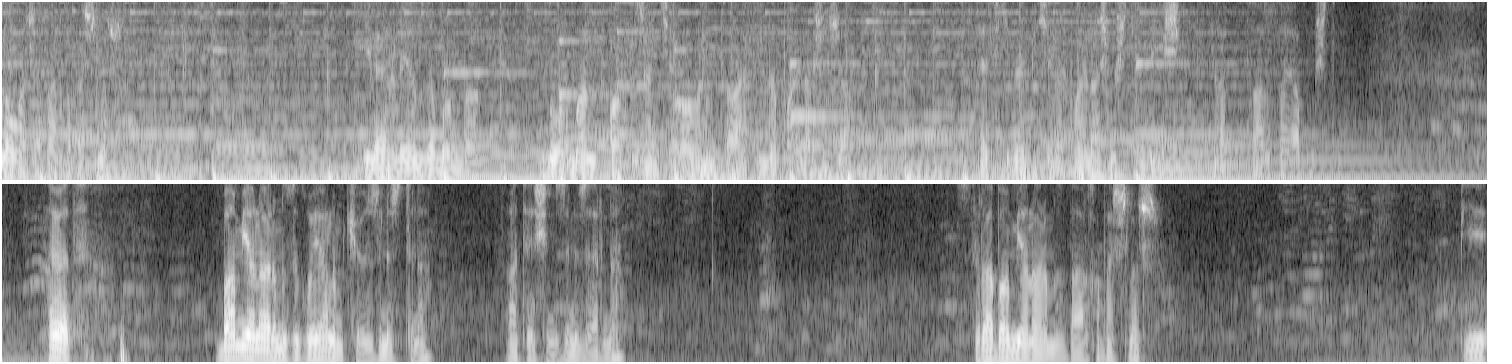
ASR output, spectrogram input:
Mükemmel olacak arkadaşlar. İlerleyen zamanda normal patlıcan kebabının tarifini de paylaşacağım. Eskiden bir kere paylaşmıştım. Değişik bir tar- tarzda yapmıştım. Evet. Bamyalarımızı koyalım közün üstüne. Ateşimizin üzerine. Sıra bamyalarımızda arkadaşlar. Bir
